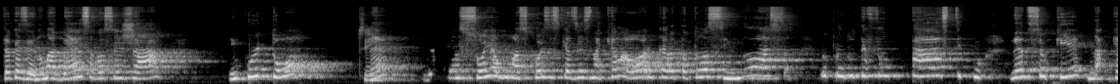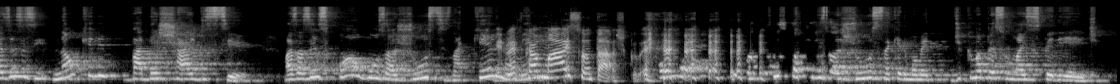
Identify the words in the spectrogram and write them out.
Então, quer dizer, numa dessa você já encurtou, Sim. né? Já pensou em algumas coisas que às vezes naquela hora o cara tá tão assim, nossa, o produto é fantástico, né? Não sei o quê. Que às vezes assim, não que ele vá deixar de ser, mas às vezes com alguns ajustes naquele ele momento. Ele vai ficar mais fantástico, né? É, com aqueles ajustes naquele momento, de que uma pessoa mais experiente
